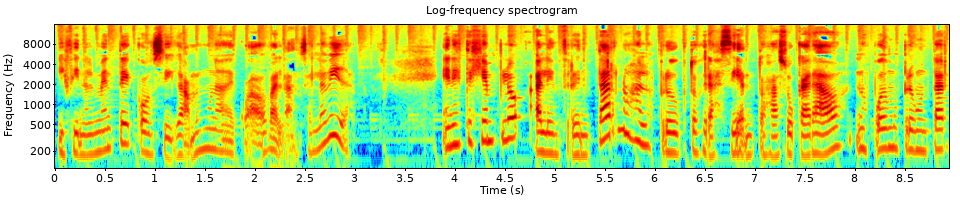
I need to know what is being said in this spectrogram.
y finalmente consigamos un adecuado balance en la vida. En este ejemplo, al enfrentarnos a los productos grasientos, azucarados, nos podemos preguntar,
